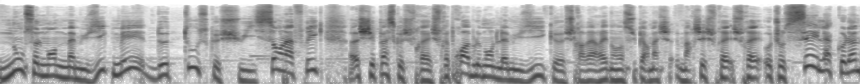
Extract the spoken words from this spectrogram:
non seulement de ma musique, mais de tout ce que je suis. Sans l'Afrique, euh, je sais pas ce que je ferais. Je ferais probablement de la musique, euh, je travaillerais dans un supermarché, je ferais, autre chose. C'est la colonne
